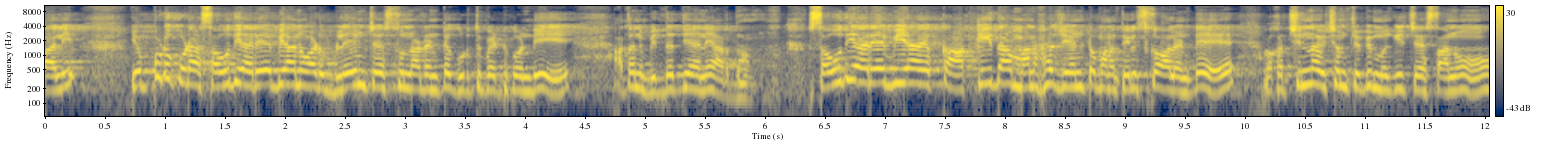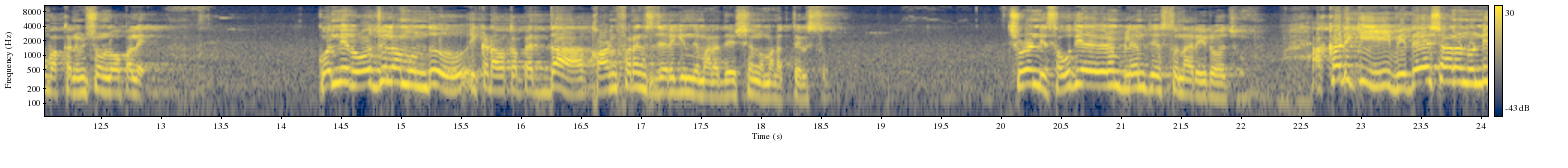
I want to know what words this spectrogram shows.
చెప్పాలి. ఎప్పుడు కూడా సౌదీ అరేబియాను వాడు బ్లేమ్ చేస్తున్నాడంటే గుర్తుపెట్టుకోండి. అతను బిద్దతి అనే అర్థం. సౌదీ అరేబియా యొక్క అకీదా మనహజ్ ఏంటో మనం తెలుసుకోవాలంటే ఒక చిన్న విషయం చెప్పి ముగించేస్తాను ఒక్క నిమిషం లోపలే. కొన్ని రోజుల ముందు ఇక్కడ ఒక పెద్ద కాన్ఫరెన్స్ జరిగింది మన దేశంలో మనకు తెలుసు. చూడండి సౌదీ అరేబియాను బ్లేమ్ చేస్తున్నారు ఈరోజు. అక్కడికి విదేశాల నుండి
